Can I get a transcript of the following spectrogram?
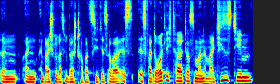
ein, ein, ein Beispiel, was überstrapaziert ist. Aber es, es verdeutlicht halt, dass man im IT-System,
